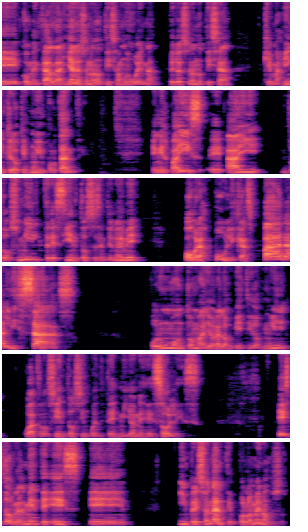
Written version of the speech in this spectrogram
eh, comentarla. Ya no es una noticia muy buena, pero es una noticia que más bien creo que es muy importante. En el país eh, hay 2.369 obras públicas paralizadas por un monto mayor a los 22.453 millones de soles. Esto realmente es eh, impresionante, por lo menos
